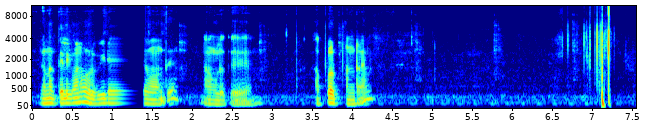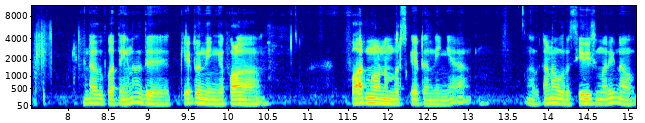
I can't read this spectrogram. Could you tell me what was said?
இதுக்கான தெளிவான ஒரு வீடியோ வந்து நான் உங்களுக்கு அப்லோட் பண்ணுறேன் ரெண்டாவது பார்த்தீங்கன்னா இது கேட்டிருந்தீங்க ஃபா ஃபார்முலா நம்பர்ஸ் கேட்டிருந்தீங்க. அதுக்கான ஒரு சீரீஸ் மாதிரி நான்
